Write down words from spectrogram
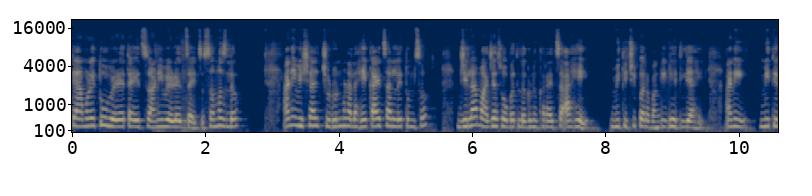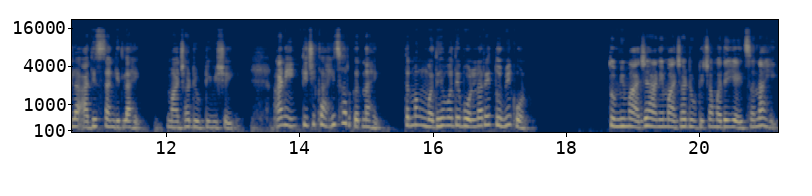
त्यामुळे तू वेळेत यायचं आणि वेळेत जायचं. समजलं? आणि विशाल चिडून म्हणाला हे काय चाललंय तुमचं? जिला माझ्यासोबत लग्न करायचं आहे मी तिची परवानगी घेतली आहे आणि मी तिला आधीच सांगितलं आहे माझ्या ड्युटीविषयी. आणि तिची काहीच हरकत नाही. तर मग मध्ये मध्ये बोलणारे तुम्ही कोण? तुम्ही माझ्या आणि माझ्या ड्युटीच्या मध्ये यायचं नाही.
